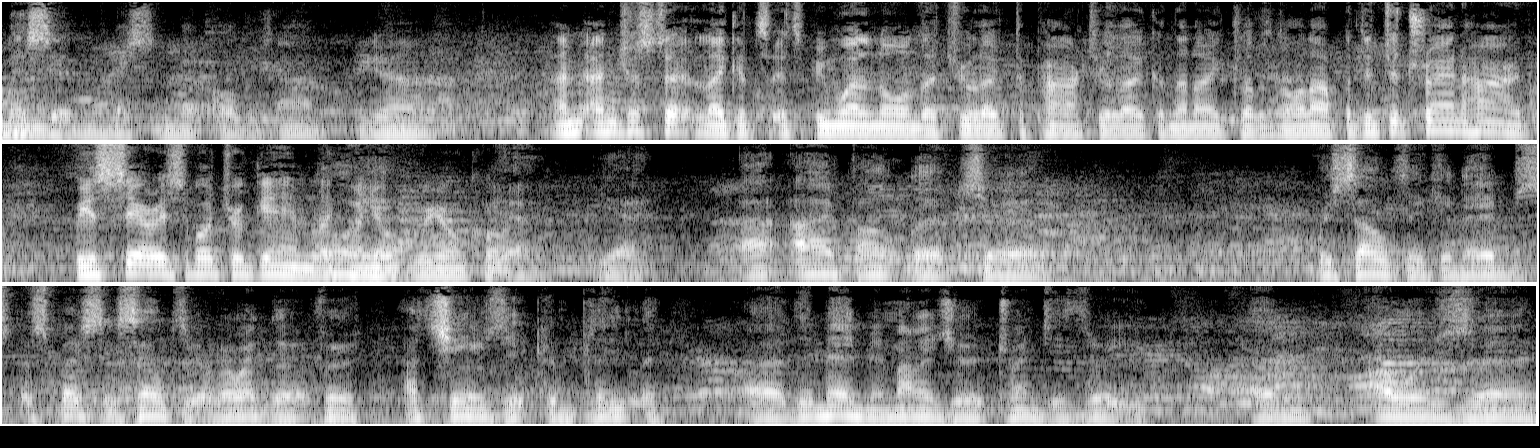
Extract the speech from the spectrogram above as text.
Miss him, miss him all the time. Yeah. And and just to, like it's it's been well known that you like the party, you like in the nightclubs and all that. But did you train hard? Were you serious about your game, like oh, when yeah. you were young? Yeah, yeah. I, I felt that. Uh, with Celtic and Hibs, especially Celtic when I went there first, I changed it completely. Uh, they made me manager at 23, and I was uh,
